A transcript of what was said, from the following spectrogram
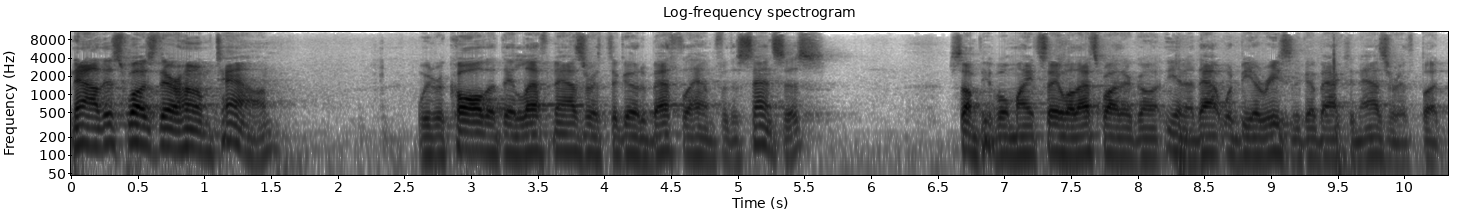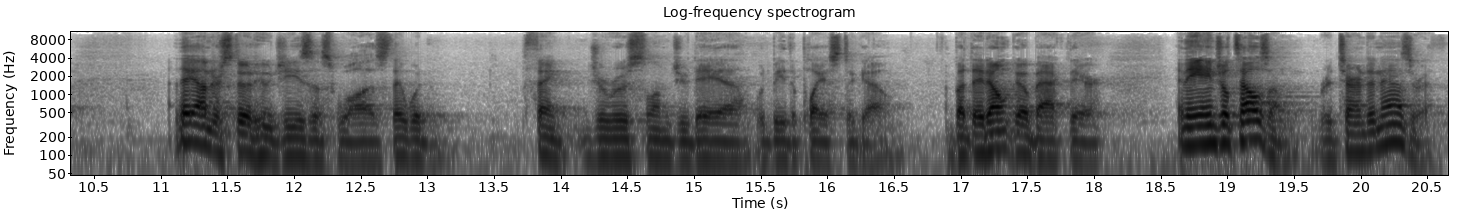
Now, this was their hometown. We recall that they left Nazareth to go to Bethlehem for the census. Some people might say, well, that's why they're going, you know, that would be a reason to go back to Nazareth. But they understood who Jesus was. They would think Jerusalem, Judea would be the place to go. But they don't go back there. And the angel tells them, return to Nazareth.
